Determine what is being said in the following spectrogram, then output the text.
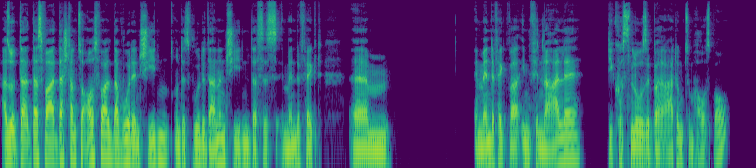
Also da, das war, das stand zur Auswahl, da wurde entschieden und es wurde dann entschieden, dass es im Endeffekt, ähm, im Endeffekt war im Finale die kostenlose Beratung zum Hausbau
